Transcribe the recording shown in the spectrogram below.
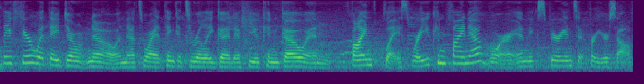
They fear what they don't know, and that's why I think it's really good if you can go and find a place where you can find out more and experience it for yourself.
